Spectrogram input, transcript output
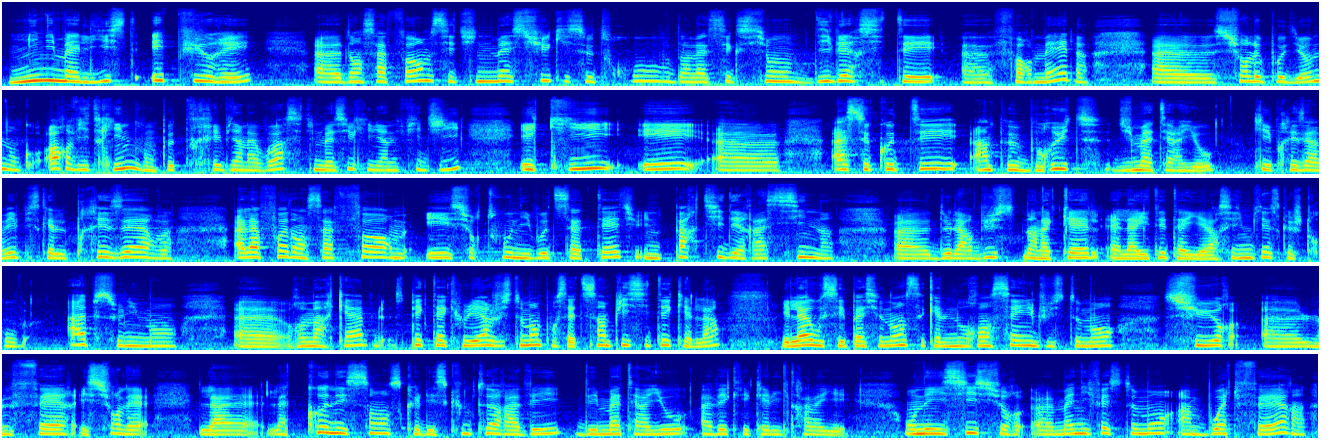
minimaliste, épurée, euh, dans sa forme. C'est une massue qui se trouve dans la section diversité euh, formelle euh, sur le podium, donc hors vitrine. On peut très bien la voir. C'est une massue qui vient de Fidji et qui est à ce côté un peu brut du matériau qui est préservé puisqu'elle préserve à la fois dans sa forme et surtout au niveau de sa tête une partie des racines de l'arbuste dans laquelle elle a été taillée. Alors c'est une pièce que je trouve absolument euh, remarquable, spectaculaire justement pour cette simplicité qu'elle a. Et là où c'est passionnant, c'est qu'elle nous renseigne justement sur euh, le faire et sur la, la, connaissance que les sculpteurs avaient des matériaux avec lesquels ils travaillaient. On est ici sur euh, manifestement un bois de fer,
